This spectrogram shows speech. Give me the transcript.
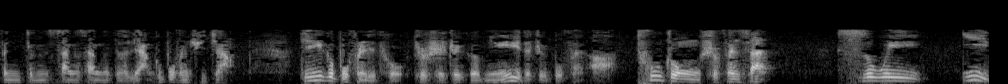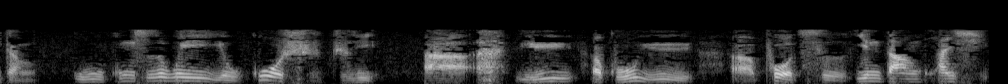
分这么三个三个的两个部分去讲。第一个部分里头就是这个名誉的这个部分啊，初中是分三，思维义等无功思维有过失之力啊，于啊古语啊破此应当欢喜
